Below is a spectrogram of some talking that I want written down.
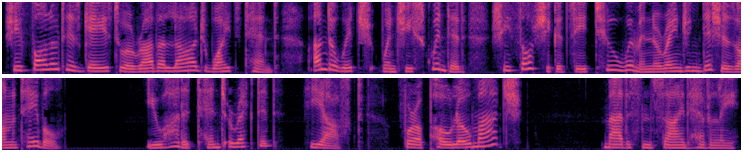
She followed his gaze to a rather large white tent, under which, when she squinted, she thought she could see two women arranging dishes on a table. You had a tent erected? he asked. For a polo match? Madison sighed heavily.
